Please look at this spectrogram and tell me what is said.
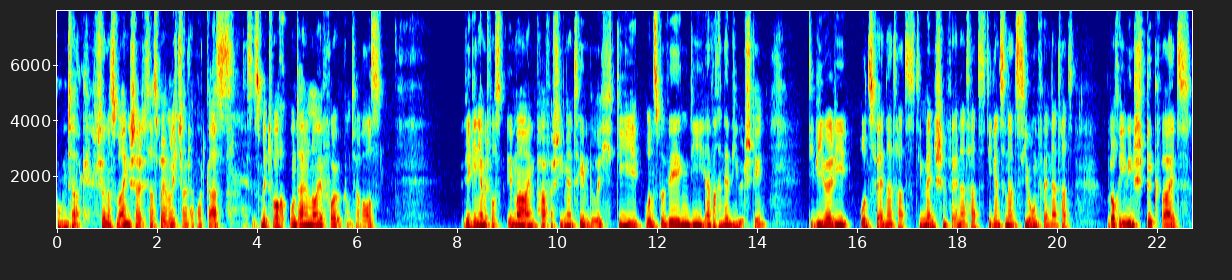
Guten Tag, schön, dass du eingeschaltet hast beim Lichtschalter Podcast. Es ist Mittwoch und eine neue Folge kommt heraus. Wir gehen ja mittwochs immer ein paar verschiedene Themen durch, die uns bewegen, die einfach in der Bibel stehen. Die Bibel, die uns verändert hat, die Menschen verändert hat, die ganze Nation verändert hat und auch irgendwie ein Stück weit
